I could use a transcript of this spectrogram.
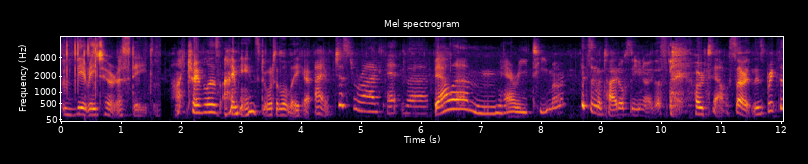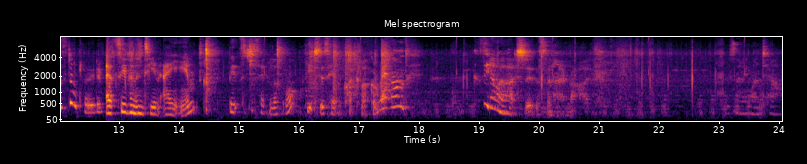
very touristy. Hi travellers, I'm Anne's daughter Lalika. I have just arrived at the Bella Maritimo. It's in the title so you know this hotel. So there's breakfast included at 7 and 10 a.m. Let's just have a look. Oh, let's just have a quick look around. Because you know I like to do this when I arrive. There's only one tower.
